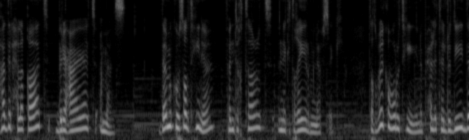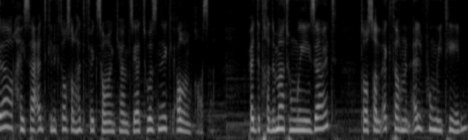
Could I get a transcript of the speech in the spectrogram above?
هذه الحلقات برعاية أماز. دامك وصلت هنا فأنت اخترت أنك تغير من نفسك. تطبيق بروتين بحلته الجديدة راح يساعدك أنك توصل هدفك سواء كان بزيادة وزنك أو إنقاصه. بعدة خدمات ومميزات توصل أكثر من 1200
